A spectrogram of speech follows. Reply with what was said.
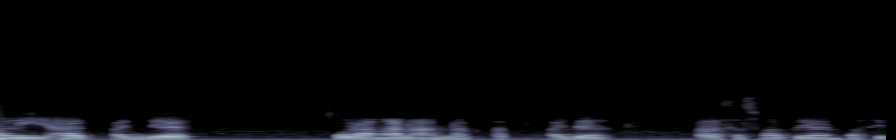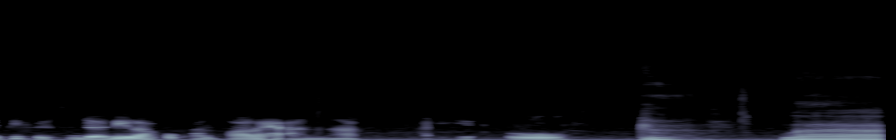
melihat pada kurangan anak, tapi pada eh, sesuatu yang positif yang sudah dilakukan oleh anak. Gitu. Wah,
